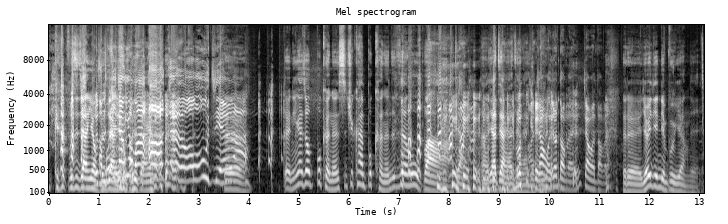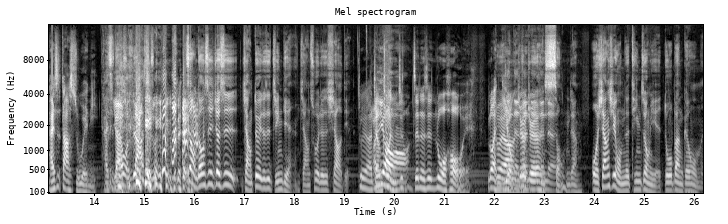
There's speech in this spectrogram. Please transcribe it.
不是这样用，不是这样用吗？啊，我误解了。对，你应该说不可能是去看不可能的任务吧？这样，要这样，要这样，这样我就懂了，这样我懂了。对对，有一点点不一样的，还是大叔为你，还是大叔，大叔。这种东西就是讲对就是经典，讲错就是笑点。对啊，讲错你就真的是落后哎，乱用就会觉得很怂。这样，我相信我们的听众也多半跟我们。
